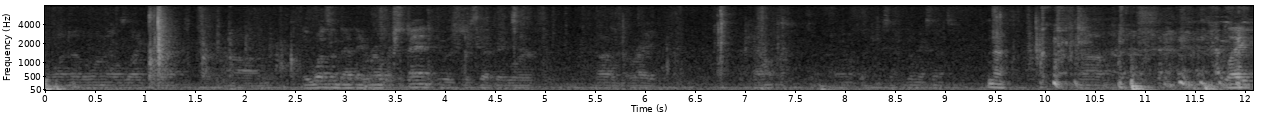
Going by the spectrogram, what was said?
was one other one that was like that. Um, it wasn't that they were overspent, it was just that they were not in the right accounts. I don't know if that makes sense, does that make sense? no. Um, Like,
